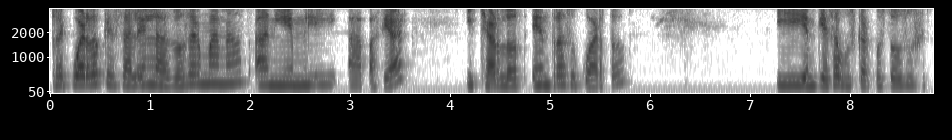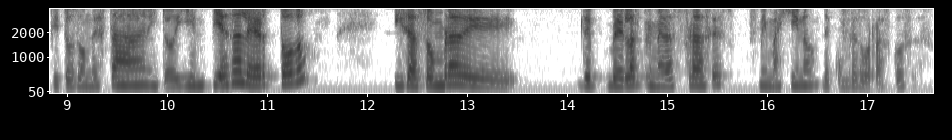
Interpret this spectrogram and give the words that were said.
Recuerdo que salen las dos hermanas, Anne y Emily, a pasear y Charlotte entra a su cuarto y empieza a buscar pues todos sus escritos donde están y todo y empieza a leer todo y se asombra de de ver las primeras frases, me imagino, de Cumbres Borrascosas.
